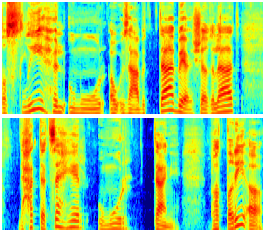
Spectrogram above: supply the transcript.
لتصليح الأمور أو إذا عم بتتابع شغلات لحتى تسير أمور تانية. بهالطريقة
